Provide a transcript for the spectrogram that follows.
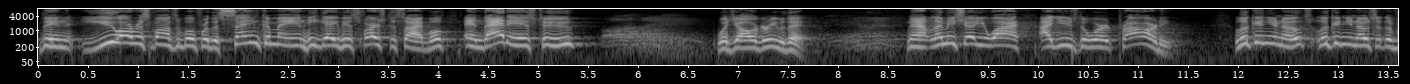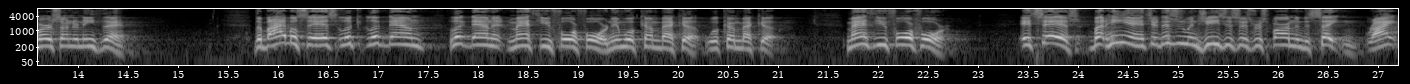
then you are responsible for the same command he gave his first disciples, and that is to Would y'all agree with that? Amen. Now, let me show you why I use the word priority. Look in your notes, look in your notes at the verse underneath that. The Bible says, look, look down, look down at Matthew 4 4, and then we'll come back up. We'll come back up. Matthew 4 4. It says, but he answered, this is when Jesus is responding to Satan, right?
